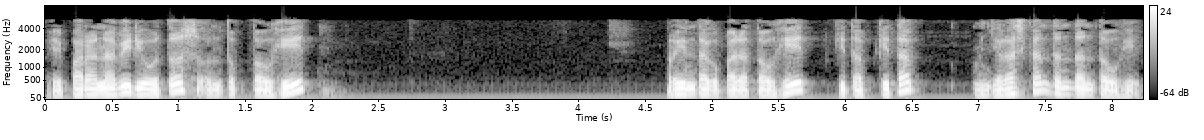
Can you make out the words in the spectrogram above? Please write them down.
Jadi para nabi diutus untuk tauhid, perintah kepada tauhid, kitab-kitab menjelaskan tentang tauhid.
